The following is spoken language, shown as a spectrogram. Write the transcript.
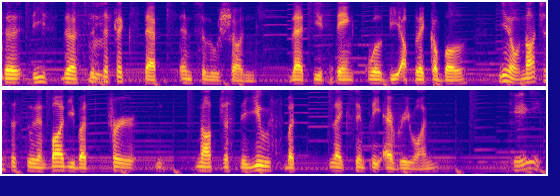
the these the specific steps and solutions that you think will be applicable you know not just the student body but for not just the youth but like simply everyone Okay.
